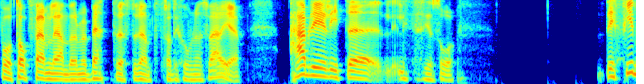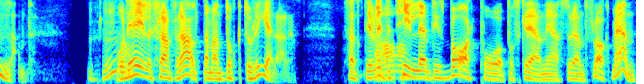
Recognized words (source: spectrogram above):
på topp fem länder med bättre studenttraditioner än Sverige. Här blir det lite, lite så. Det är Finland. Mhm. Och det är framför allt när man doktorerar. Så att det är väl Ja. inte tillämpningsbart på, på skräniga studentflak. Men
